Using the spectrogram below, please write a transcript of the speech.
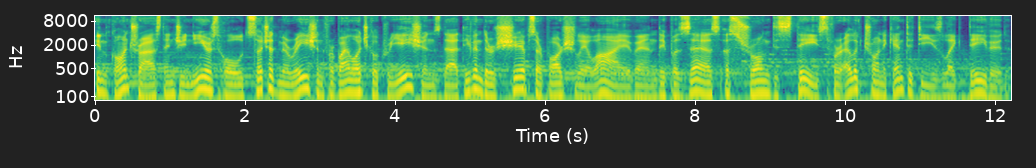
In contrast, engineers hold such admiration for biological creations that even their ships are partially alive and they possess a strong distaste for electronic entities like David.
